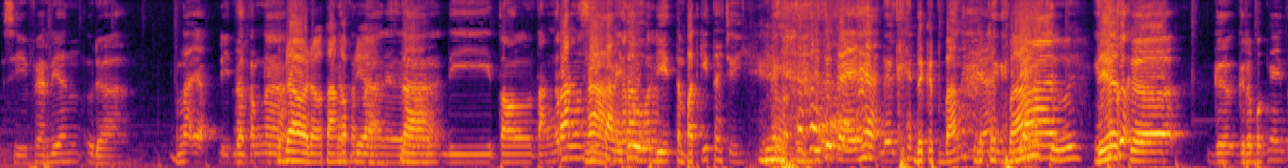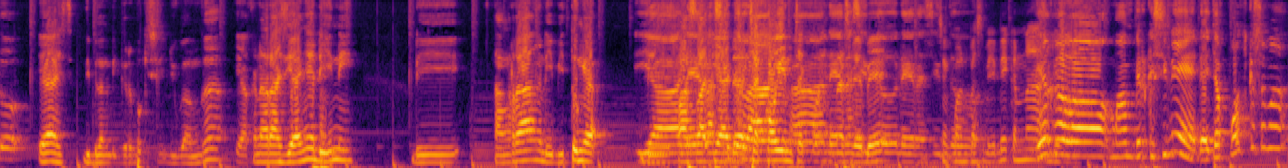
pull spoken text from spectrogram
si Ferdian udah kena ya di Udah kena. Udah udah ketangkap Udah dia. Dan- di tol Tangerang sih Nah, Tangerang itu di tempat kita, cuy. Iya. itu kayaknya deket, deket banget ya. Deket banget, cuy. itu Dia ke- ke ge- gerebeknya itu ya dibilang digerebek sih juga enggak. Ya kena razianya di ini. Di Tangerang, di Bitung ya. Iya, pas lagi ada lah. checkpoint, Ah, checkpoint daerah PSBB. situ, daerah situ. Checkpoint PSBB kena. Ya kalau mampir ke sini diajak podcast sama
